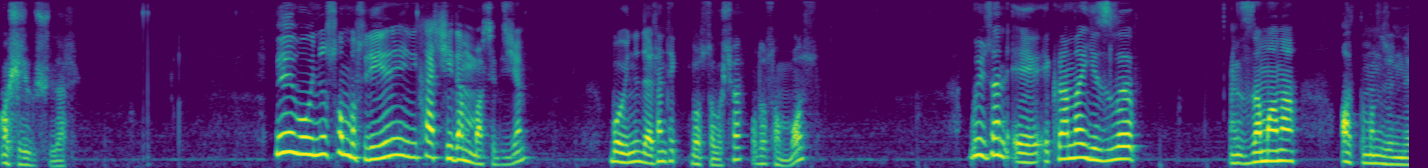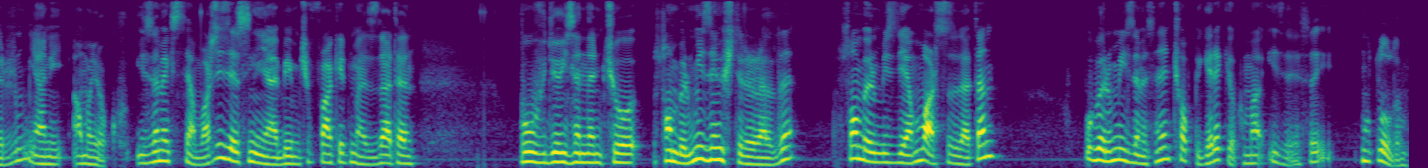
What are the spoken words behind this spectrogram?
Aşırı güçlüler. Ve bu oyunun son boss ile birkaç şeyden bahsedeceğim. Bu oyunda zaten tek boss savaşı var. O da son boss. Bu yüzden e, ekranda yazılı zamana atlamanızı öneririm. Yani ama yok. İzlemek isteyen varsa izlesin yani. Benim için fark etmez. Zaten bu videoyu izleyenlerin çoğu son bölümü izlemiştir herhalde. Son bölümü izleyen varsa zaten bu bölümü izlemesine çok bir gerek yok ama izlese mutlu olurum.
